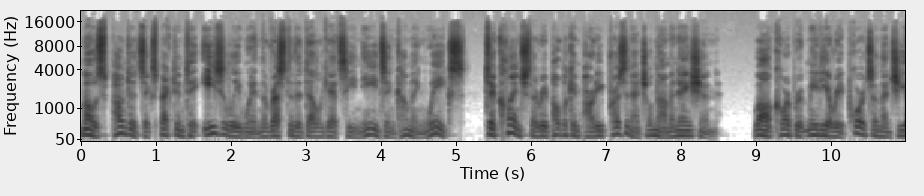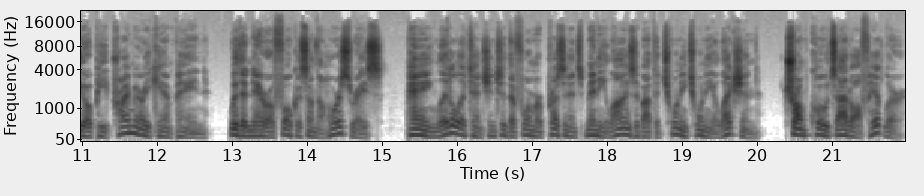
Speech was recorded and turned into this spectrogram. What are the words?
most pundits expect him to easily win the rest of the delegates he needs in coming weeks to clinch the Republican Party presidential nomination. While corporate media reports on the GOP primary campaign, with a narrow focus on the horse race, paying little attention to the former president's many lies about the 2020 election, Trump quotes Adolf Hitler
